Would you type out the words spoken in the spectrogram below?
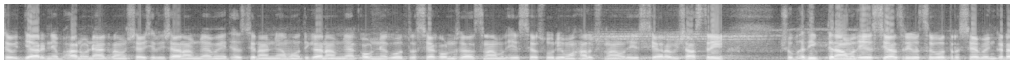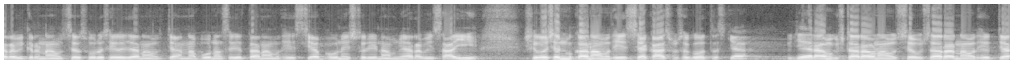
से विद्यारण्य भानुविनायकनामस्य श्रीशानाम्ना मेधस्यनाम्ना मौतिकानाम्ना कौण्यगोत्रस्य कौण्यशास्त्रनामधेयस्य सूर्यमहालक्ष्मनामधेयस्य रविशास्त्री शुभदीप्तिनामधेयस्य श्रीवत्सगोत्रस्य वेङ्कटरविकरनामस्य सूर्यशैलजानामस्य अन्नपूर्णसरितानामधेयस्य भुवनेश्वरीनाम्ना रविसायी शिवषण्मुखानामधेयस्य काश्मीसगोत्रस्य विजयरामकृष्णारावणामस्य उषारानामधेवत्या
